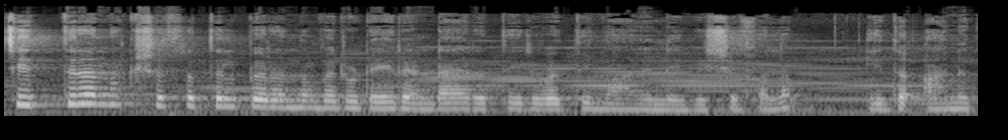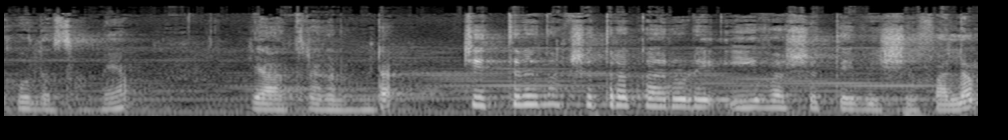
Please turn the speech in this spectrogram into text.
ചിത്ര നക്ഷത്രത്തിൽ പിറന്നവരുടെ രണ്ടായിരത്തി ഇരുപത്തിനാലിലെ വിഷുഫലം. ഇത് അനുകൂല സമയം. യാത്രകളുണ്ട്. ചിത്ര നക്ഷത്രക്കാരുടെ ഈ വർഷത്തെ വിഷുഫലം.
